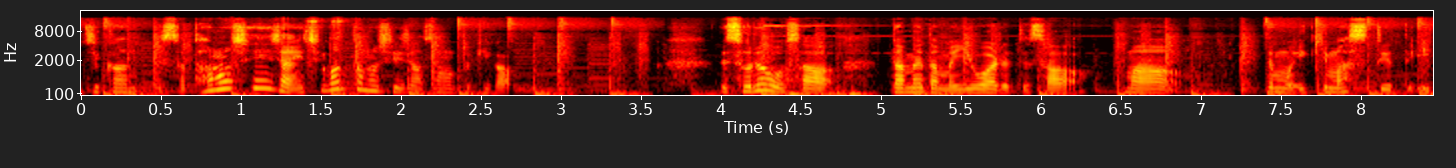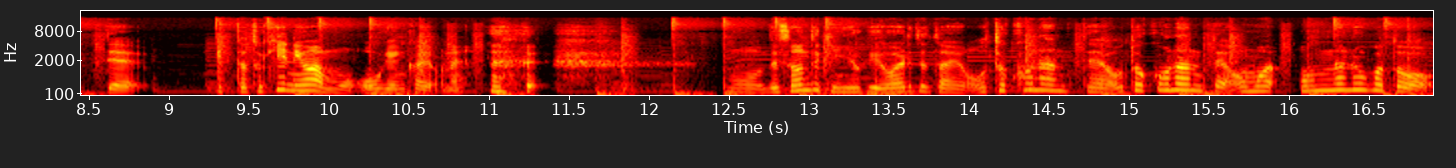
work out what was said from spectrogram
時間ってさ楽しいじゃん。一番楽しいじゃんその時が。でそれをさダメダメ言われてさまあでも行きますって言って行って行った時にはもう大喧嘩よね。もうでその時によく言われてたよ男なんて男なんてお、ま、女の子と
